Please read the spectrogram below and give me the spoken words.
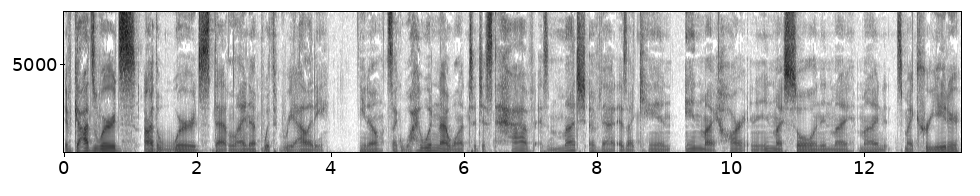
If God's words are the words that line up with reality, you know, it's like, why wouldn't I want to just have as much of that as I can in my heart and in my soul and in my mind? It's my creator,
